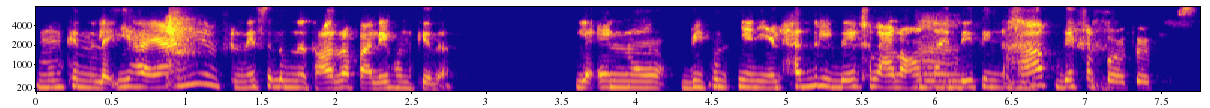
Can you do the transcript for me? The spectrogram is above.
ممكن نلاقيها يعني في الناس اللي بنتعرف عليهم كده لأنه بيكون يعني الحد اللي داخل على online. dating app داخل for purpose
